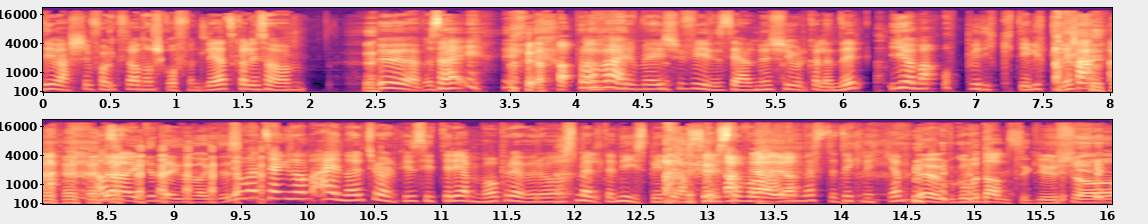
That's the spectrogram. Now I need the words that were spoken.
diverse folk fra norsk offentlighet skal liksom øve seg på å være med i 24-stjerners julekalender, gjør meg oppriktig lykkelig. Det har jeg ikke tenkt på, faktisk. Jo, men tenk sånn, Einar Tørnquist sitter hjemme og prøver å smelte en isbit raskest. Og hva er den beste teknikken? Gå på dansekurs og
